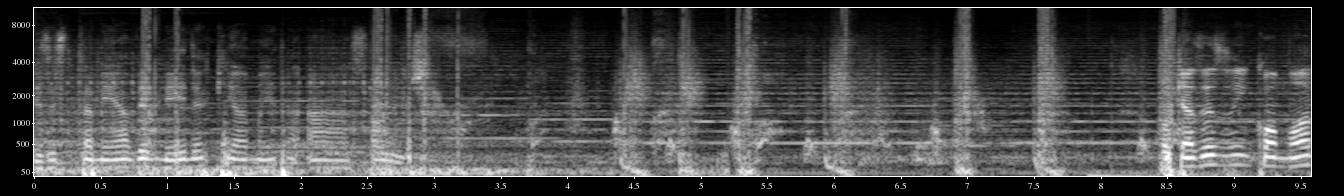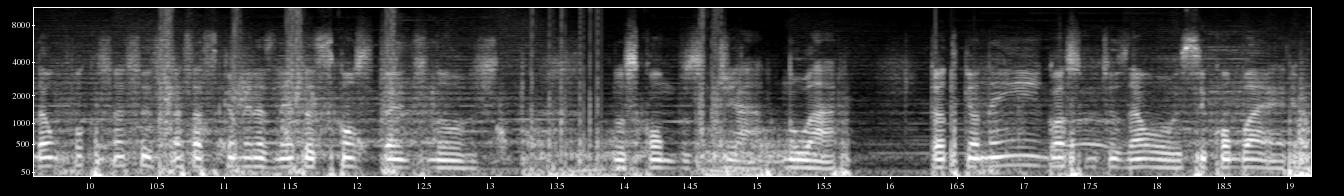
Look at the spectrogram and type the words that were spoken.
Existe também a vermelha que aumenta a saúde. Porque às vezes incomoda um pouco só essas, essas câmeras lentas constantes nos, nos combos de ar, no ar. Tanto que eu nem gosto muito de usar o, esse combo aéreo.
